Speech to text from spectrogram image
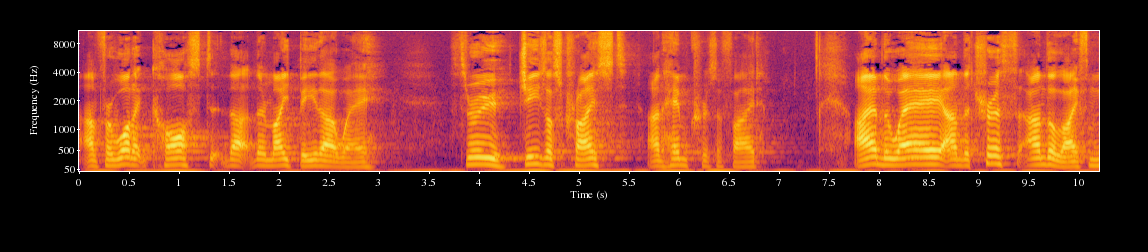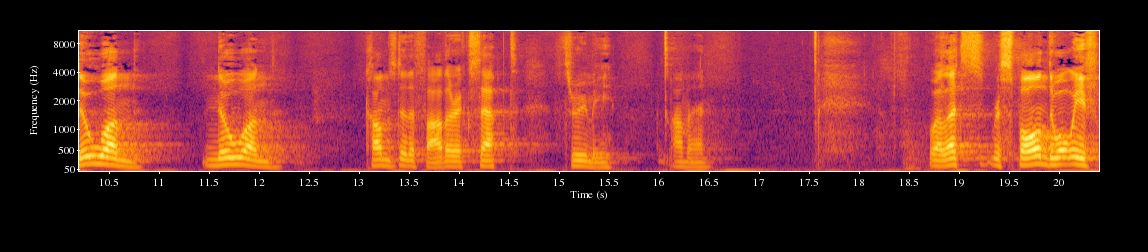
and for what it cost that there might be that way through Jesus Christ and Him crucified. I am the way and the truth and the life. No one, no one comes to the Father except through me. Amen. Well, let's respond to what we've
